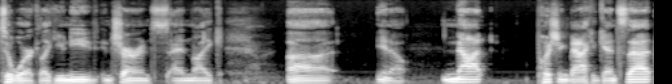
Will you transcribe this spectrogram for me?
to work. Like you need insurance and like uh you know not pushing back against that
